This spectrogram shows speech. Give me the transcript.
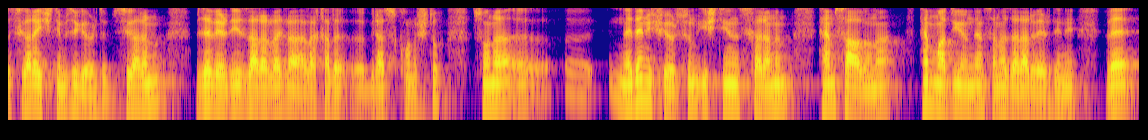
e, sigara içtiğimizi gördü. Sigaranın bize verdiği zararlarla alakalı e, biraz konuştuk. Sonra e, e, neden içiyorsun? İçtiğin sigaranın hem sağlığına hem maddi yönden sana zarar verdiğini ve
